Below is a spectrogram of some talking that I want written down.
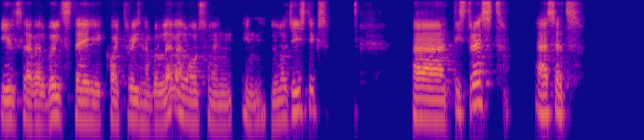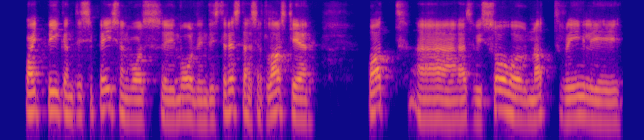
yields level will stay quite reasonable level also in, in logistics. Uh, distressed assets, quite big anticipation was involved in distressed asset last year, but uh, as we saw, not really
